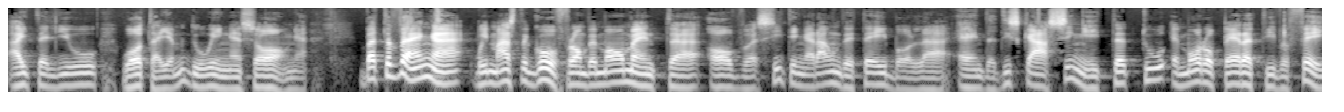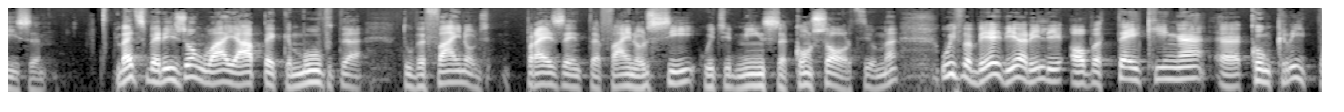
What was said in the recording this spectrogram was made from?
I tell you what I am doing, and so on. But then uh, we must go from the moment uh, of sitting around the table uh, and discussing it to a more operative phase. That's the reason why APPEC moved to the final present final C, which means consortium, with the idea really of taking uh, concrete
